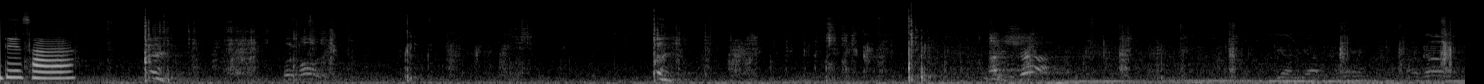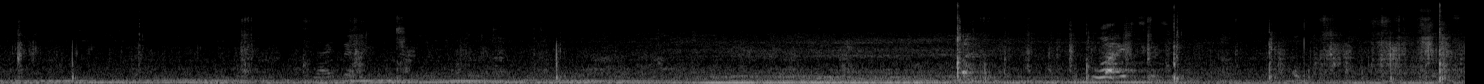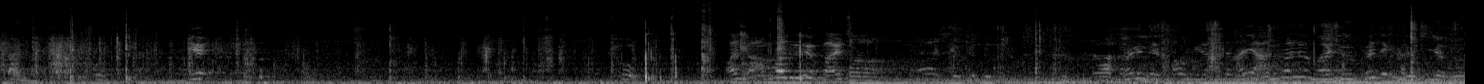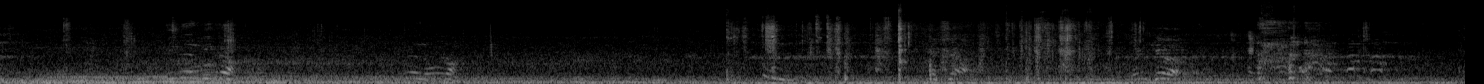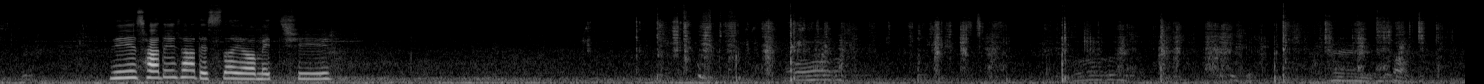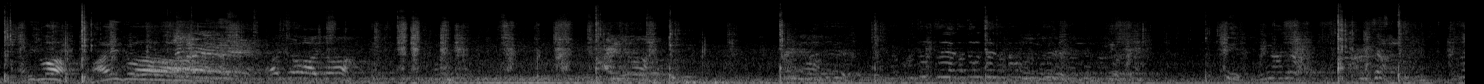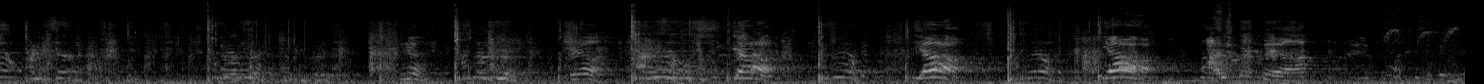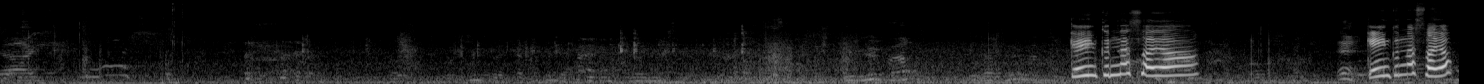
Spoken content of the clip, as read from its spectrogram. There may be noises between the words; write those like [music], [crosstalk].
3대 4. 아니 안 받을래 말지. 아니 안 가려면 말지. 팬데기 몇 치냐고. 이거 이거. 이거 놓으라. 네, 4대 4 됐어요, 매치. 아이 좋아. 아이 좋아. 아이 좋아. 아이 좋아. 야, 야, 게임 끝났어요. 게임 끝났어요?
